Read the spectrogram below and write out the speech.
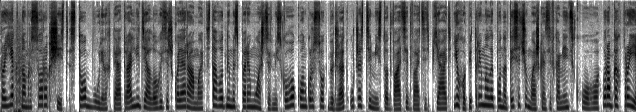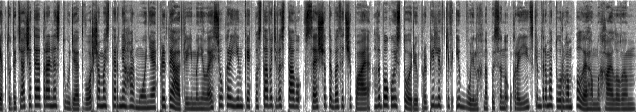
Проєкт номер 46 «Стоп булінг. Театральні діалоги зі школярами став одним із переможців міського конкурсу Бюджет участі місто 2025 Його підтримали понад тисячу мешканців Кам'янського. У рамках проєкту Дитяча театральна студія Творча майстерня гармонія при театрі імені Лесі Українки поставить виставу Все, що тебе зачіпає, глибоку історію про підлітків і булінг, написану українським драматургом Олегом Михайловим.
